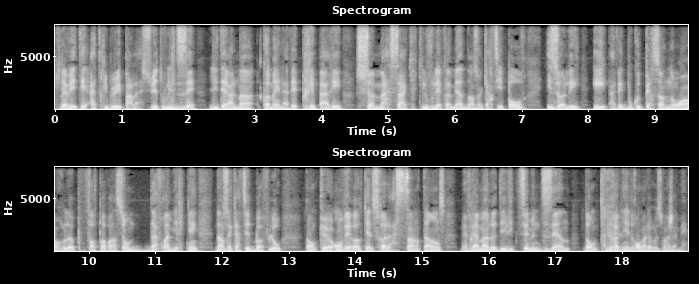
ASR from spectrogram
qui lui avait été attribué par la suite où il disait littéralement comment il avait préparé ce massacre qu'il voulait commettre dans un quartier pauvre, isolé et avec beaucoup de personnes noires, là, forte proportion d'Afro-Américains dans un quartier de Buffalo. Donc, euh, on verra quelle sera la sentence, mais vraiment, là, des victimes, une dizaine, donc, qui ne reviendront malheureusement jamais.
